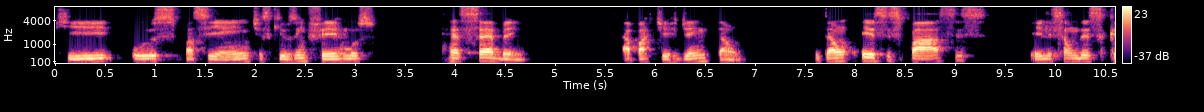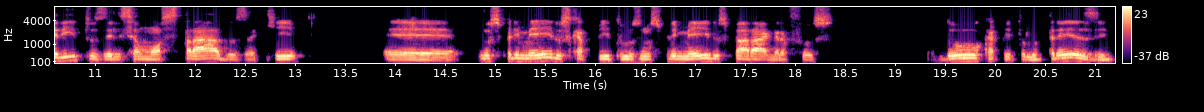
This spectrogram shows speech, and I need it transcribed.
que os pacientes, que os enfermos recebem a partir de então. Então, esses passes eles são descritos, eles são mostrados aqui é, nos primeiros capítulos, nos primeiros parágrafos do capítulo 13,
